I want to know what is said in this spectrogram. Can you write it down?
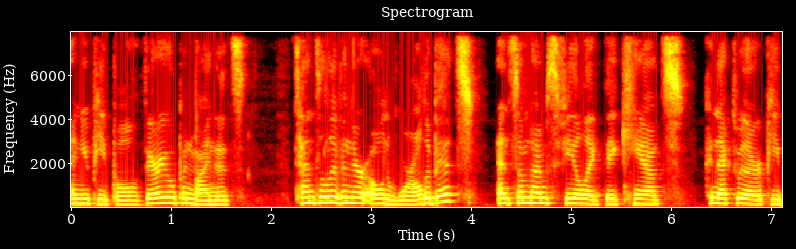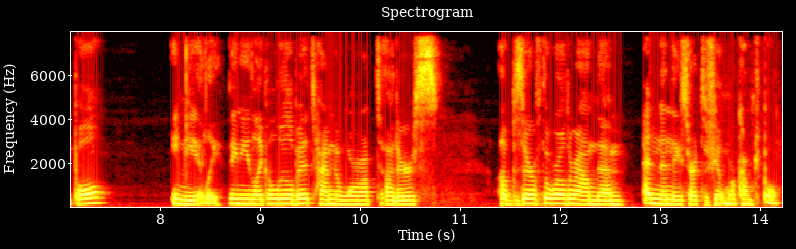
and new people, very open-minded, tend to live in their own world a bit, and sometimes feel like they can't connect with other people immediately. They need like a little bit of time to warm up to others, observe the world around them, and then they start to feel more comfortable.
